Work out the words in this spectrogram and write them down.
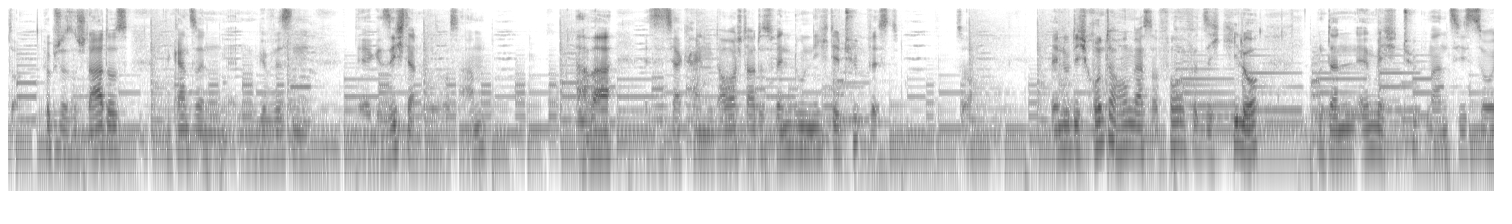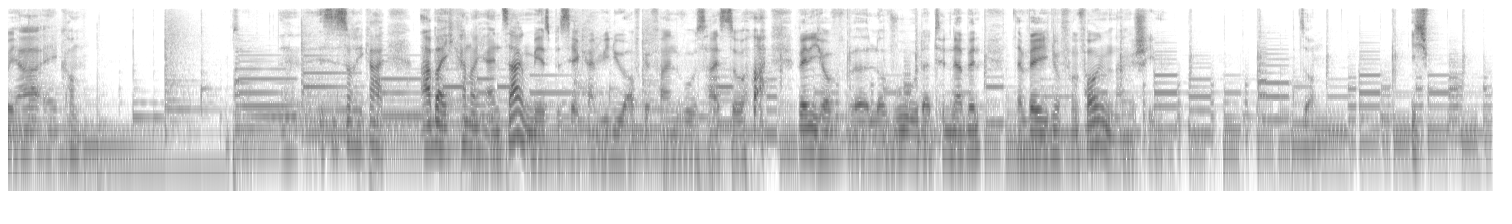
So, hübsch ist ein Status, den kannst du in, in gewissen äh, Gesichtern oder sowas haben. Aber es ist ja kein Dauerstatus, wenn du nicht der Typ bist. So. Wenn du dich runterhungerst auf 45 Kilo und dann irgendwelche Typen anziehst, so, ja, ey, komm. So, äh, es ist doch egal. Aber ich kann euch eins sagen, mir ist bisher kein Video aufgefallen, wo es heißt so, wenn ich auf äh, Lovoo oder Tinder bin, dann werde ich nur von Folgenden angeschrieben. So. Ich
